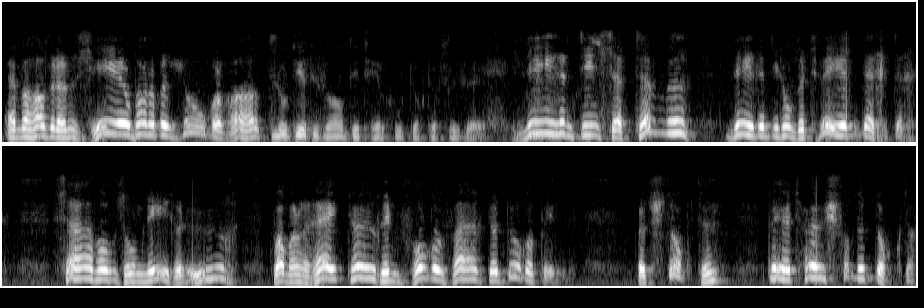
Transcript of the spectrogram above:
en we hadden een zeer warme zomer gehad. Noteert u vooral dit heel goed, dokter Sliver. 19 september 1932. S'avonds om negen uur kwam een rijtuig in volle vaart het dorp in. Het stopte bij het huis van de dokter.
